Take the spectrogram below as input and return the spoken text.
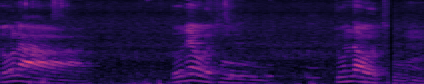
डोला. डोल्यावर थू तोंडावर थू हं.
